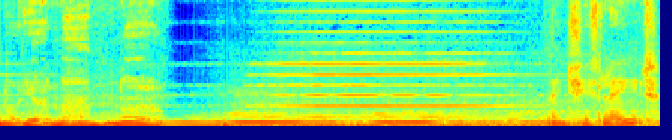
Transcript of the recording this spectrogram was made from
Not yet, ma'am. No. Then she's late.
